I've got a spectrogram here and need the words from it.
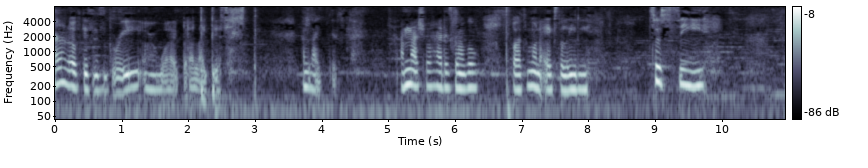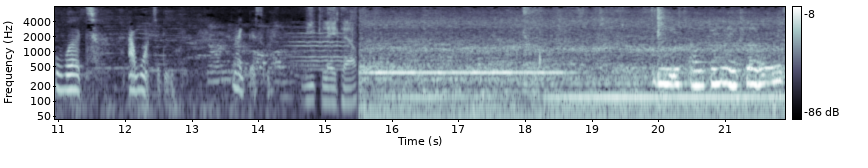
I don't know if this is gray or what, but I like this. I like this. I'm not sure how this gonna go, but I'm gonna ask the lady to see what I want to do. Like this one. Week later. These open and close.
